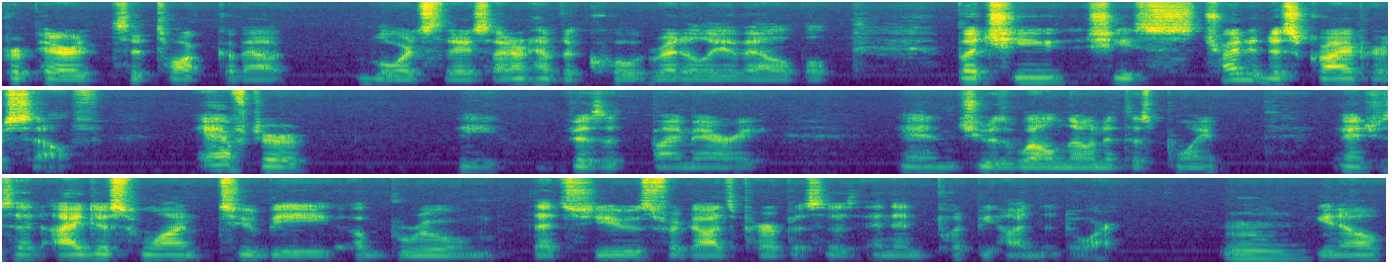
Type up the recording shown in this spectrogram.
prepared to talk about Lourdes today, so I don't have the quote readily available, but she, she tried to describe herself after the visit by Mary, and she was well known at this point. And she said, I just want to be a broom that's used for God's purposes and then put behind the door. Mm, you know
